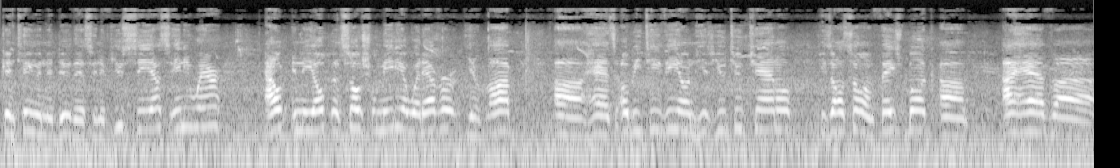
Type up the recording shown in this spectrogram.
continuing to do this. And if you see us anywhere out in the open, social media, whatever, you know, Bob uh, has OBTV on his YouTube channel. He's also on Facebook. Um, I have uh,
